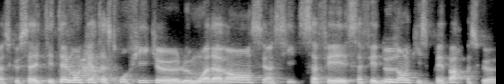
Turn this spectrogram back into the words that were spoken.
parce que ça a été tellement catastrophique euh, le mois d'avant. C'est un site, ça fait, deux ans qu'ils se préparent parce qu'ils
